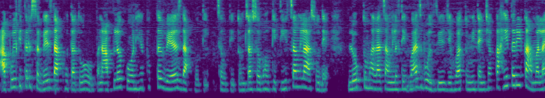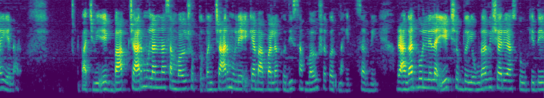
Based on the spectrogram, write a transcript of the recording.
आपुलकी तर सगळेच दाखवतात हो पण आपलं कोण हे फक्त वेळच दाखवते चौथी तुमचा स्वभाव कितीही चांगला असू दे लोक तुम्हाला चांगलं तेव्हाच बोलतील जेव्हा तुम्ही त्यांच्या काहीतरी कामाला येणार. पाचवी. एक बाप चार मुलांना सांभाळू शकतो पण चार मुले एका बापाला कधीच सांभाळू शकत नाहीत. सहावी. रागात बोललेला एक शब्द एवढा विषारी असतो की ते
